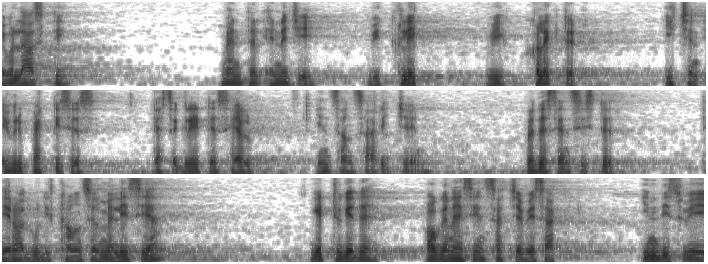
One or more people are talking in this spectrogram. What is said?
everlasting mental energy we click we collected each and every practices. That's the greatest help in samsaric journey. Brothers and sisters Theravada Buddhist Council Malaysia get together organizing such a Vesak in this way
